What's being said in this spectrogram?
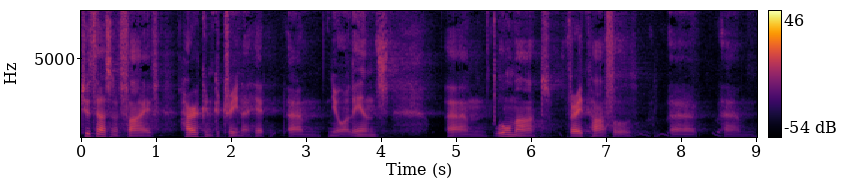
2005, Hurricane Katrina hit um, New Orleans. Um, Walmart, very powerful uh, um,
